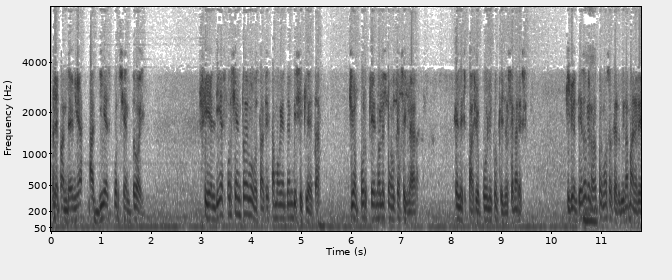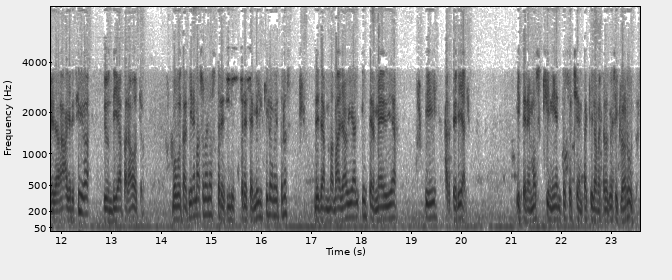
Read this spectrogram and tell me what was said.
prepandemia a 10% hoy. Si el 10% de Bogotá se está moviendo en bicicleta, yo por qué no les tengo que asignar el espacio público que ellos se merecen? Y yo entiendo que no lo podemos hacer de una manera agresiva de un día para otro. Bogotá tiene más o menos 13 mil kilómetros de malla vial intermedia y arterial. Y tenemos 580 kilómetros de ciclorrutas.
